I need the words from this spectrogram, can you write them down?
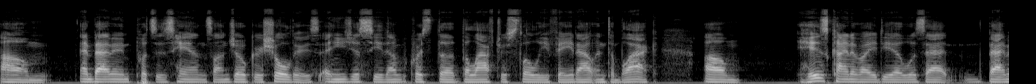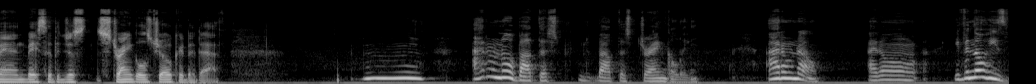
um, and Batman puts his hands on Joker's shoulders, and you just see them. Of course, the the laughter slowly fade out into black. Um, his kind of idea was that Batman basically just strangles Joker to death. Know about this about the strangling. I don't know. I don't. Even though he's,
